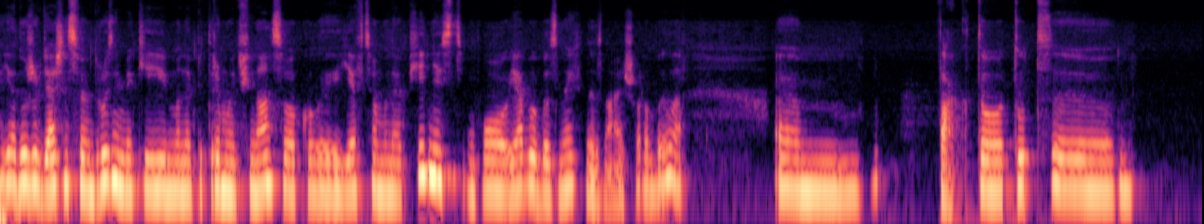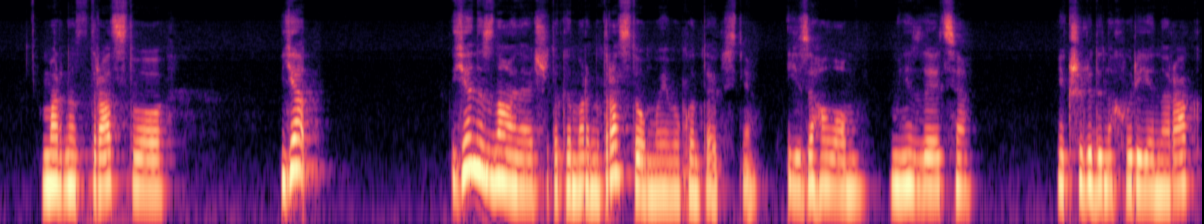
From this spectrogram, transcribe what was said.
я дуже вдячна своїм друзям, які мене підтримують фінансово, коли є в цьому необхідність, бо я би без них не знаю, що робила. Ем, так, то тут е, марнотратство. Я, я не знаю навіть, що таке марнотратство в моєму контексті. І загалом, мені здається, якщо людина хворіє на рак,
